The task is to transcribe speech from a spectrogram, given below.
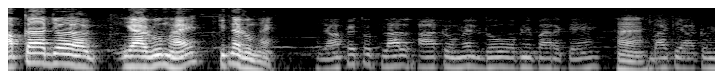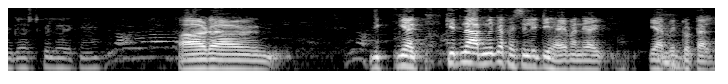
आपका जो यहाँ रूम है कितना रूम है? यहाँ पे तो फ़िलहाल आठ रूम है दो अपने पास रखे हैं। हाँ। बाकी आठ रूम गेस्ट के लिए रखे हैं। और कितना आदमी का फैसिलिटी है मैंने यहाँ पे टोटल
